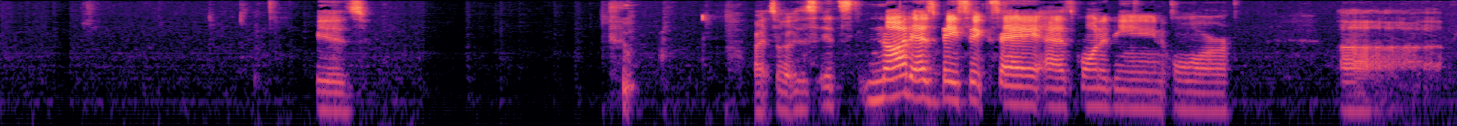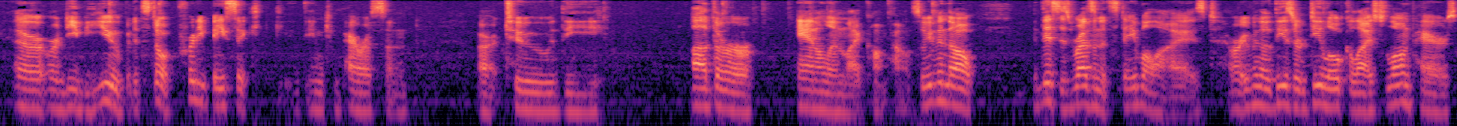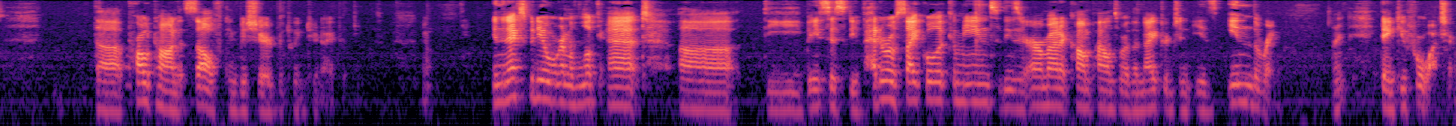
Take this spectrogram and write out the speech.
is two. Right, so it's it's not as basic, say, as guanidine or uh, or, or DBU, but it's still pretty basic in comparison uh, to the other aniline-like compounds. So even though this is resonance stabilized, or even though these are delocalized lone pairs, the proton itself can be shared between two nitrogens. In the next video, we're going to look at uh, the basicity of heterocyclic amines. These are aromatic compounds where the nitrogen is in the ring. Right? Thank you for watching.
